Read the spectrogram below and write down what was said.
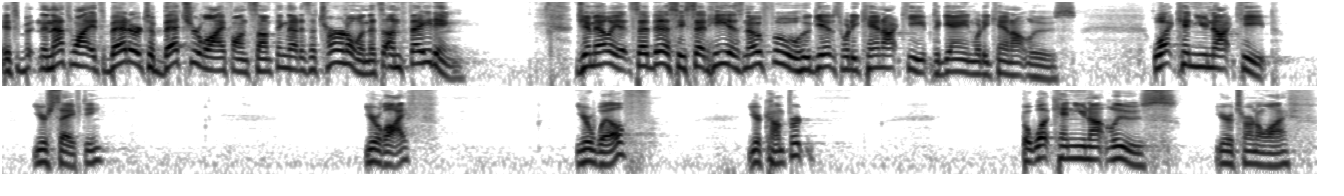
It's, and that's why it's better to bet your life on something that is eternal and that's unfading. Jim Elliot said this He said, He is no fool who gives what he cannot keep to gain what he cannot lose. What can you not keep? Your safety, your life, your wealth, your comfort. But what can you not lose? Your eternal life.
